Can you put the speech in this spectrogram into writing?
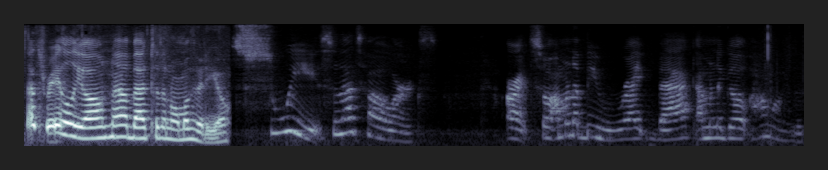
that's really all. Now back to the normal video. Sweet. So that's how it works. Alright, so I'm gonna be right back. I'm gonna go. How long is this?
